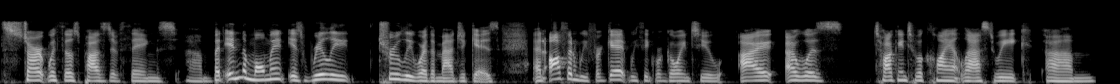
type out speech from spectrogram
start with those positive things. Um, but in the moment is really truly where the magic is. And often we forget. We think we're going to. I I was talking to a client last week. Um,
